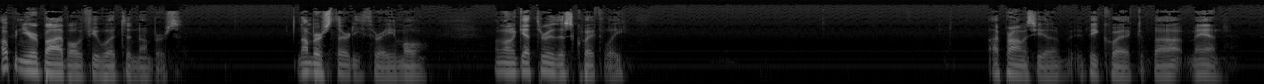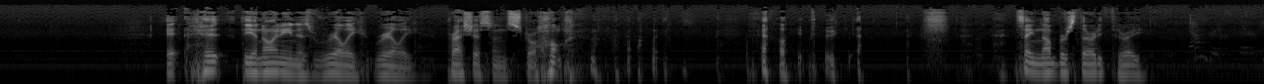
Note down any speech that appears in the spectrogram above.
Open your Bible, if you would, to Numbers. Numbers 33. And we'll, I'm going to get through this quickly. I promise you, it'll be quick. But, man, it, the anointing is really, really precious and strong. Hallelujah. Say Numbers 33. Numbers 33.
